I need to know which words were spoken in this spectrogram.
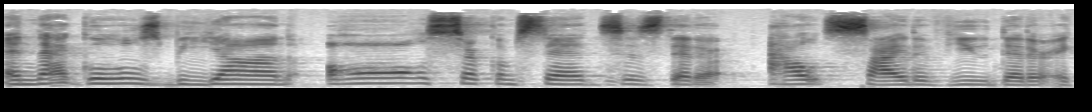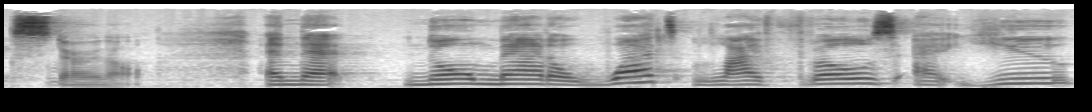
And that goes beyond all circumstances that are outside of you, that are external. And that no matter what life throws at you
